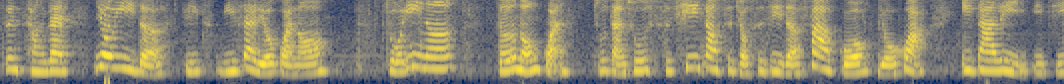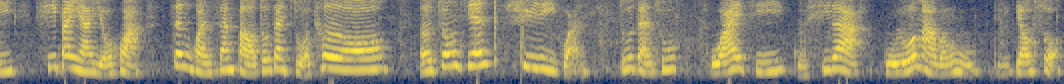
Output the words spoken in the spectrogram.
珍藏在右翼的黎黎塞留馆哦。左翼呢，德农馆主展出十七到十九世纪的法国油画、意大利以及西班牙油画。镇馆三宝都在左侧哦，而中间叙利馆主展出古埃及、古希腊、古罗马文物以及雕塑，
